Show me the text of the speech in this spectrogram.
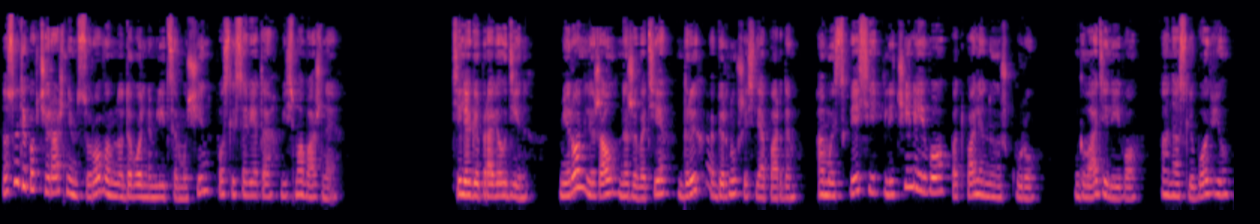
Но судя по вчерашним суровым, но довольным лицам мужчин после совета, весьма важное. Телегой правил Дин. Мирон лежал на животе, дрых, обернувшись леопардом, а мы с Хвесей лечили его подпаленную шкуру. Гладили его, она с любовью,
